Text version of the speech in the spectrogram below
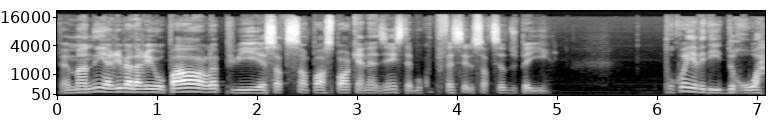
Puis à un moment donné, il arrive à l'aéroport, puis il a sorti son passeport canadien. C'était beaucoup plus facile de sortir du pays. Pourquoi il y avait des droits?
